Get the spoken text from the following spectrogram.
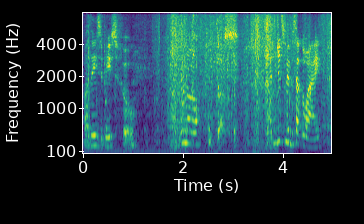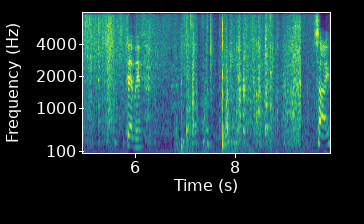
Oh, these are beautiful. Uno, dos. Just move this out the way. Bear with. So,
